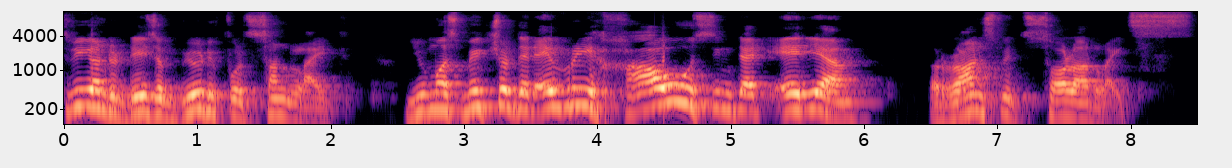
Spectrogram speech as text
300 days of beautiful sunlight, you must make sure that every house in that area runs with solar lights.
